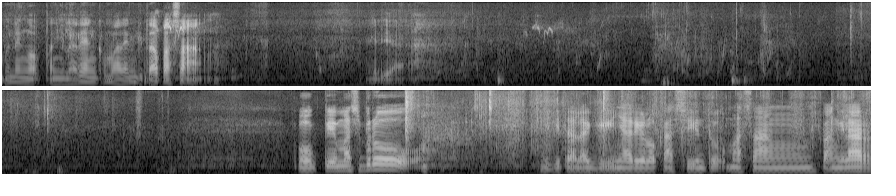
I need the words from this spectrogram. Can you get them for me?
Menengok pangilar yang kemarin kita pasang. Ya Oke mas bro ini kita lagi nyari lokasi untuk masang pangilar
